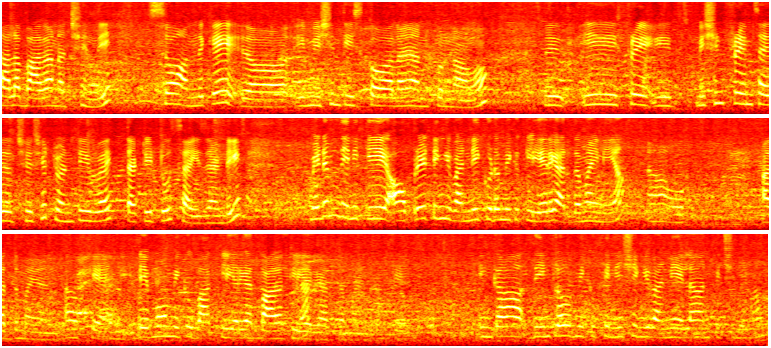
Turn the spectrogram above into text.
చాలా బాగా నచ్చింది. సో అందుకే ఆ, ఈ మిషన్ తీసుకోవాలని అనుకున్నాము. ఈ- ఈ ఫ్రే ఈ మిషన్ ఫ్రేమ్ సైజ్ వచ్చేసి twenty by thirty two size అండి. మేడం దీనికి ఆపరేటింగ్ ఇవన్నీ కూడా మీకు క్లియర్గా అర్థమైనాయా? అర్థమయ్యండి ఓకే అండి. డెమో మీకు బాగా క్లియర్గా బాగా క్లియర్గా అర్థమైంది. ఓకే. ఇంకా దీంట్లో మీకు ఫినిషింగ్ ఇవన్నీ ఎలా అనిపించింది మ్యామ్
